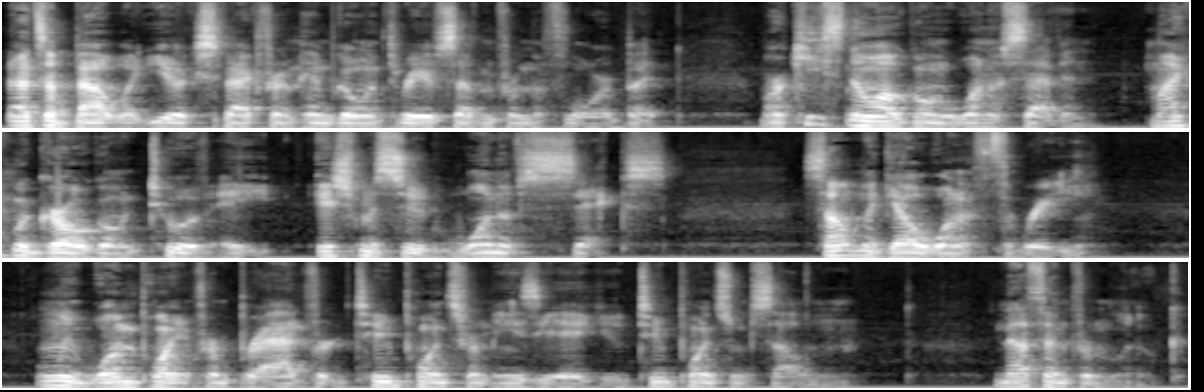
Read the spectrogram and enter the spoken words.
That's about what you expect from him going 3 of 7 from the floor. But Markquis Nowell going 1 of 7. Mike McGuirl going 2 of 8. Ish Massoud 1 of 6. Selton Miguel 1 of 3. Only one point from Bradford, two points from Easy two points from Selton. Nothing from Luke.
